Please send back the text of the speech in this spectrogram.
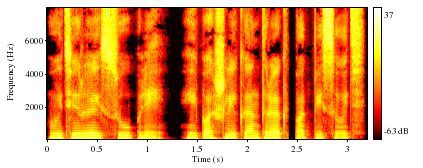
«Вытирай сопли и пошли контракт подписывать.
